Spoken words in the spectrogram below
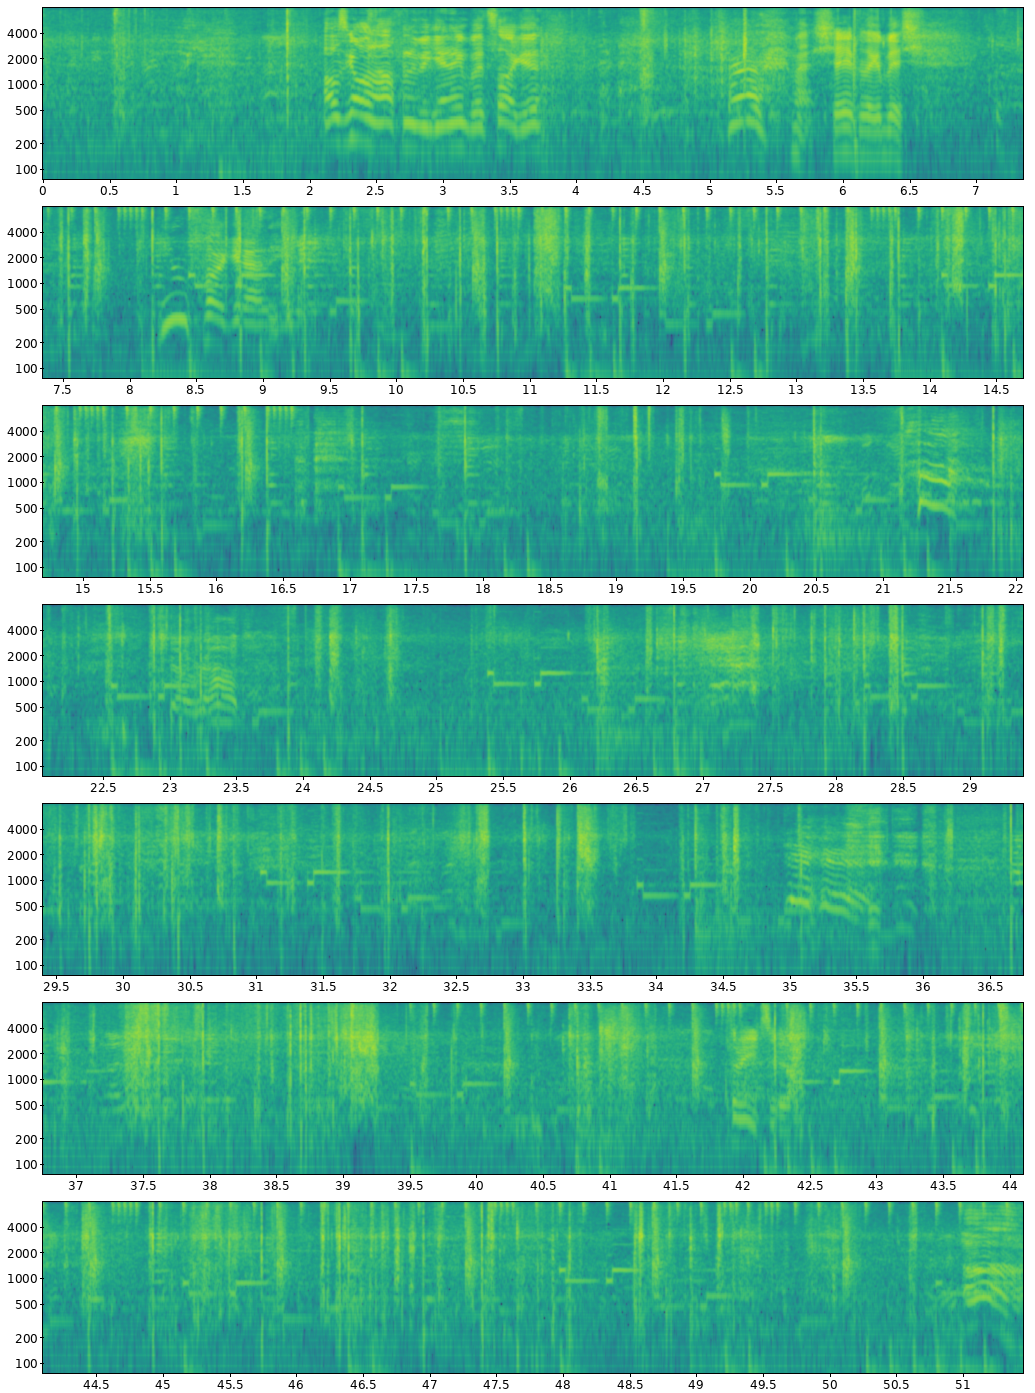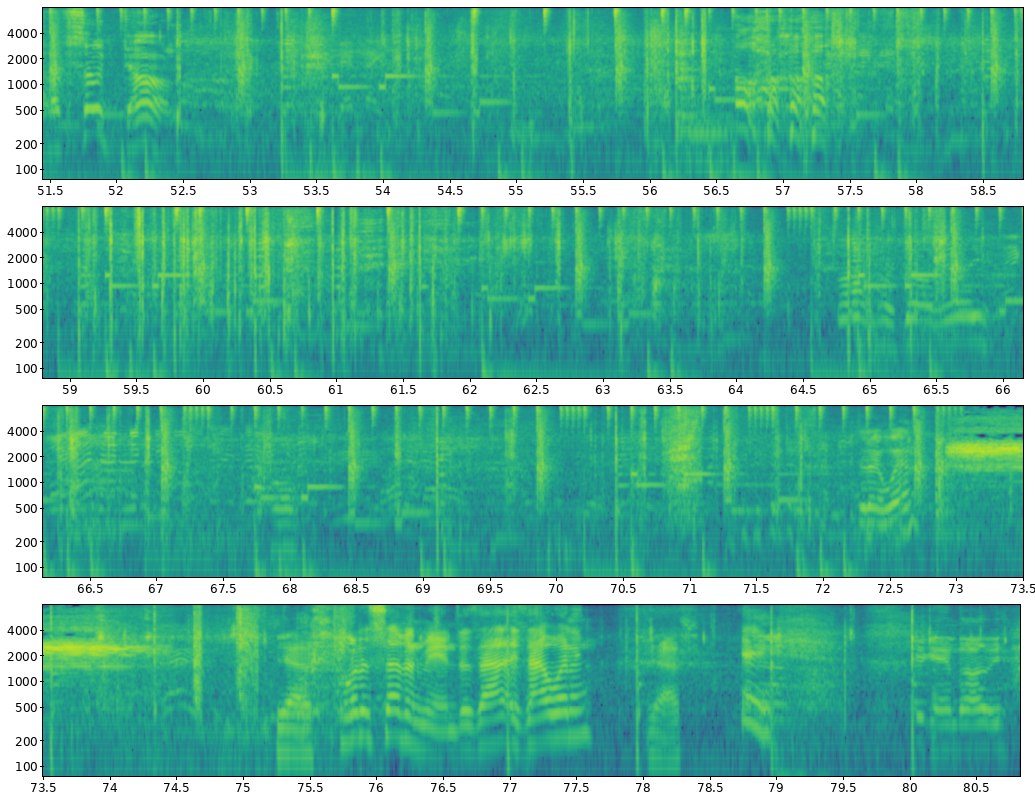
I was going off in the beginning, but it's all good. Ah, I'm out of shape like a bitch. You fuck out of here. Oh, that's so dumb. Did I win? Yes. What does seven mean? Does that is that winning? Yes. Hey. Good game, Bobby.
